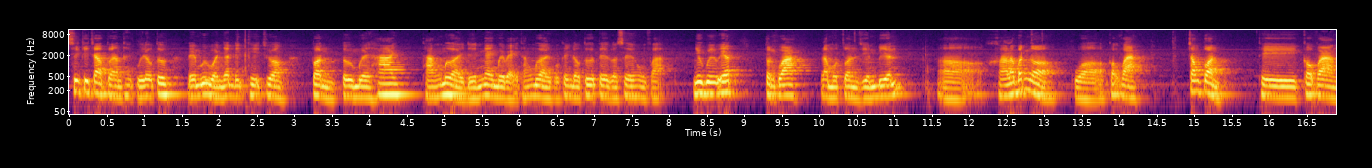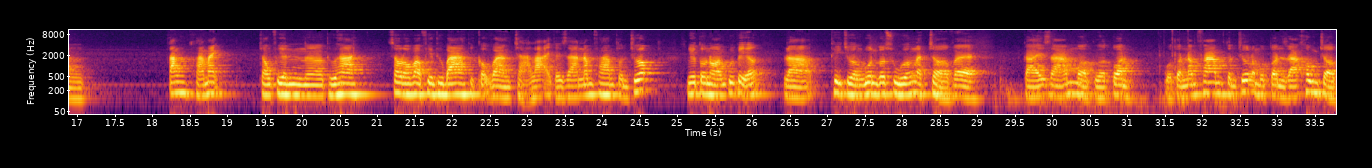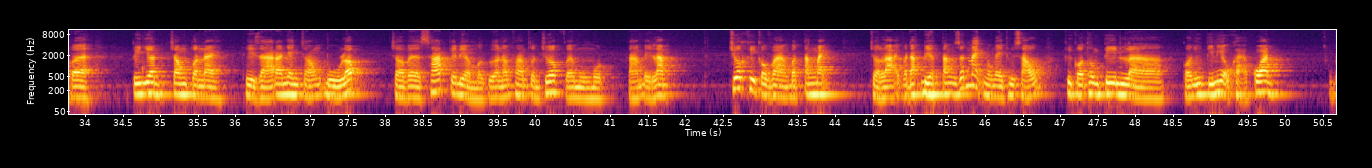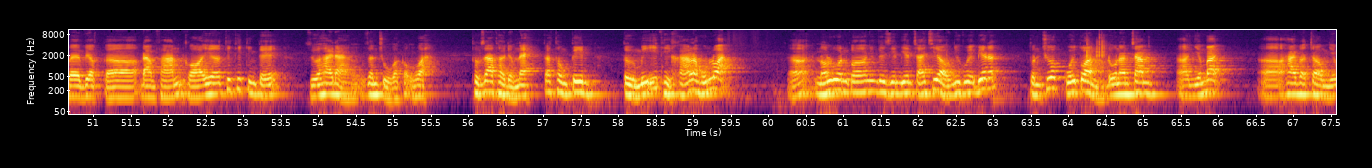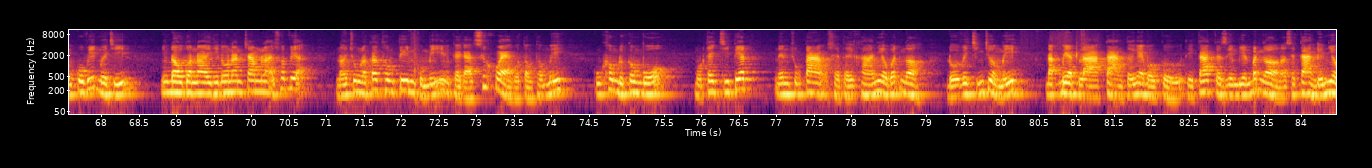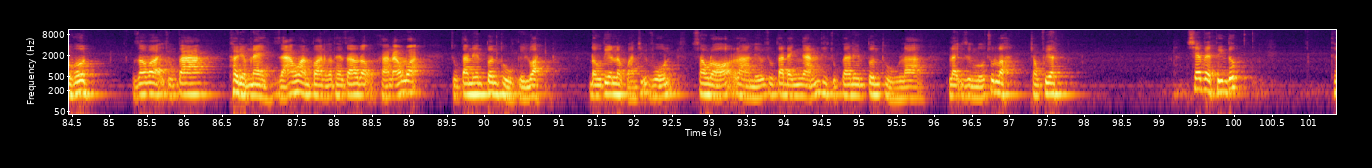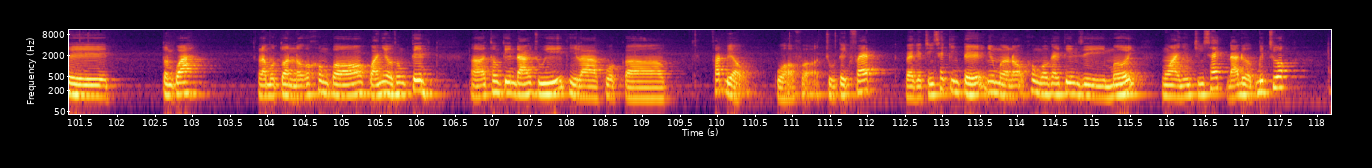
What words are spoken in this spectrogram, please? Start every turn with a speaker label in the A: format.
A: Xin kính chào toàn thể quý đầu tư đến với buổi nhận định thị trường tuần từ 12 tháng 10 đến ngày 17 tháng 10 của kênh đầu tư TGC Hùng Phạm. Như quý biết, tuần qua là một tuần diễn biến uh, khá là bất ngờ của cậu vàng. Trong tuần thì cậu vàng tăng khá mạnh trong phiên uh, thứ hai. Sau đó vào phiên thứ ba thì cậu vàng trả lại cái giá 5 farm tuần trước. Như tôi nói với quý vị là thị trường luôn có xu hướng là trở về cái giá mở cửa tuần, của tuần 5 farm, tuần trước là một tuần giá không trở về Tuy nhiên, trong tuần này thì giá đã nhanh chóng bù lấp trở về sát cái điểm mở cửa 5 farm tuần trước về mùng 1 875 trước khi cầu vàng bật tăng mạnh trở lại và đặc biệt tăng rất mạnh vào ngày thứ sáu, khi có thông tin là có những tín hiệu khả quan về việc ờ, đàm phán gói kích thích kinh tế giữa hai đảng Dân Chủ và Cộng Hòa. Thực ra thời điểm này, các thông tin từ Mỹ thì khá là hỗn loạn. Đó, nó luôn có những cái diễn biến trái chiều như quý vị biết đấy. Tuần trước cuối tuần Donald Trump à, nhiễm bệnh, à, hai vợ chồng nhiễm Covid-19. Nhưng đầu tuần này thì Donald Trump lại xuất viện. Nói chung là các thông tin của Mỹ kể cả sức khỏe của Tổng thống Mỹ cũng không được công bố một cách chi tiết nên chúng ta cũng sẽ thấy khá nhiều bất ngờ đối với chính trường Mỹ. Đặc biệt là càng tới ngày bầu cử thì các cái diễn biến bất ngờ nó sẽ càng đến nhiều hơn. Do vậy chúng ta Thời điểm này giá hoàn toàn có thể dao động khá náo loạn. Chúng ta nên tuân thủ kỷ luật. Đầu tiên là quản trị vốn, sau đó là nếu chúng ta đánh ngắn thì chúng ta nên tuân thủ là lệnh dừng lỗ chốt lời trong phiên. Xét về tin tức thì tuần qua là một tuần nó không có quá nhiều thông tin. À, thông tin đáng chú ý thì là cuộc uh, phát biểu của chủ tịch Fed về cái chính sách kinh tế nhưng mà nó cũng không có cái tin gì mới ngoài những chính sách đã được biết trước.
